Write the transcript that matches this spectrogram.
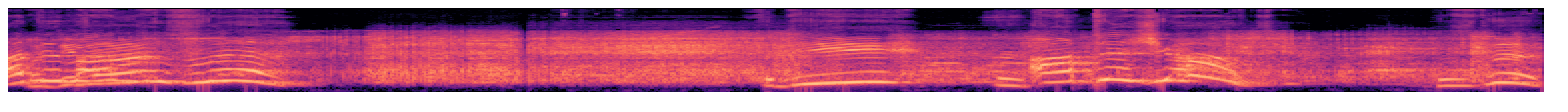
Hadi, Hadi lan hızlı. Hadi. Ateş et. Hızlı.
